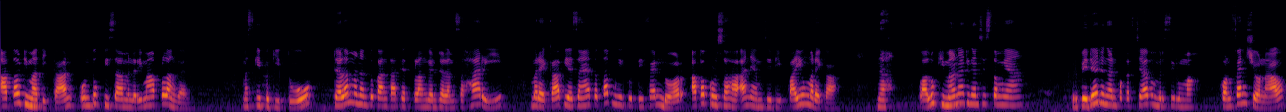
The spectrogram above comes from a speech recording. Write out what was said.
atau dimatikan untuk bisa menerima pelanggan. Meski begitu, dalam menentukan target pelanggan dalam sehari, mereka biasanya tetap mengikuti vendor atau perusahaan yang menjadi payung mereka. Nah, lalu gimana dengan sistemnya? Berbeda dengan pekerja pembersih rumah konvensional,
